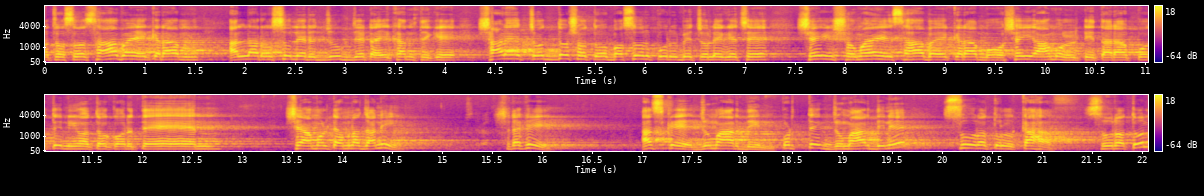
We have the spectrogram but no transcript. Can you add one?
অথচ সাহাবা একরাম আল্লাহ রসুলের যুগ যেটা এখান থেকে সাড়ে চোদ্দ শত বছর পূর্বে চলে গেছে, সেই সময়ে সাহাবা একরাম ও সেই আমলটি তারা প্রতিনিয়ত করতেন। সে আমলটা আমরা জানি। সেটা কি? আজকে জুমার দিন, প্রত্যেক জুমার দিনে সুরতুল কাহাফ সুরতুল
